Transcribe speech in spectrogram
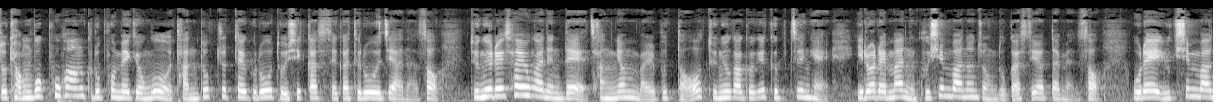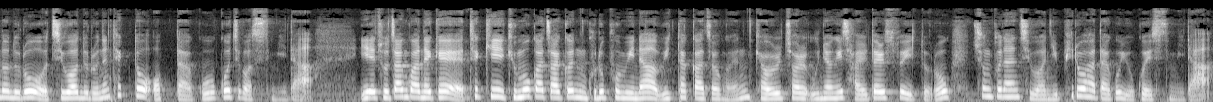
또 경북 포항 그룹홈의 경우 단독주택으로 도시가스가 들어오지 않아서 등유를 사용하는데 작년 말부터 등유 가격이 급증해 1월에만 90만 30만 원 정도가 쓰였다면서 올해 60만 원으로 지원으로는 택도 없다고 꼬집었습니다. 이에 조 장관에게 특히 규모가 작은 그룹홈이나 위탁 가정은 겨울철 운영이 잘 될 수 있도록 충분한 지원이 필요하다고 요구했습니다.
